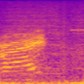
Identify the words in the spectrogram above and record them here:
right?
